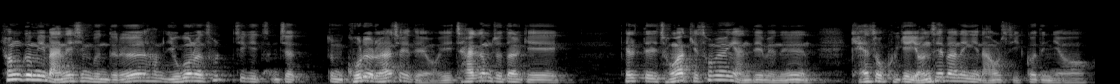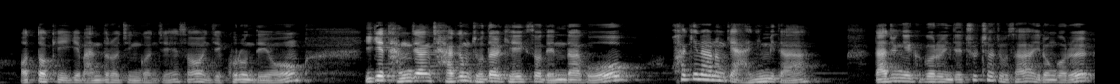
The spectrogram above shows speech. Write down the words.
현금이 많으신 분들은 한 요거는 솔직히 진짜 좀 고려를 하셔야 돼요. 이 자금 조달 계획 할 때 정확히 소명이 안 되면은 계속 그게 연쇄 반응이 나올 수 있거든요. 어떻게 이게 만들어진 건지 해서 이제 그런 내용. 이게 당장 자금 조달 계획서 낸다고 확인하는 게 아닙니다. 나중에 그거를 이제 출처 조사 이런 거를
